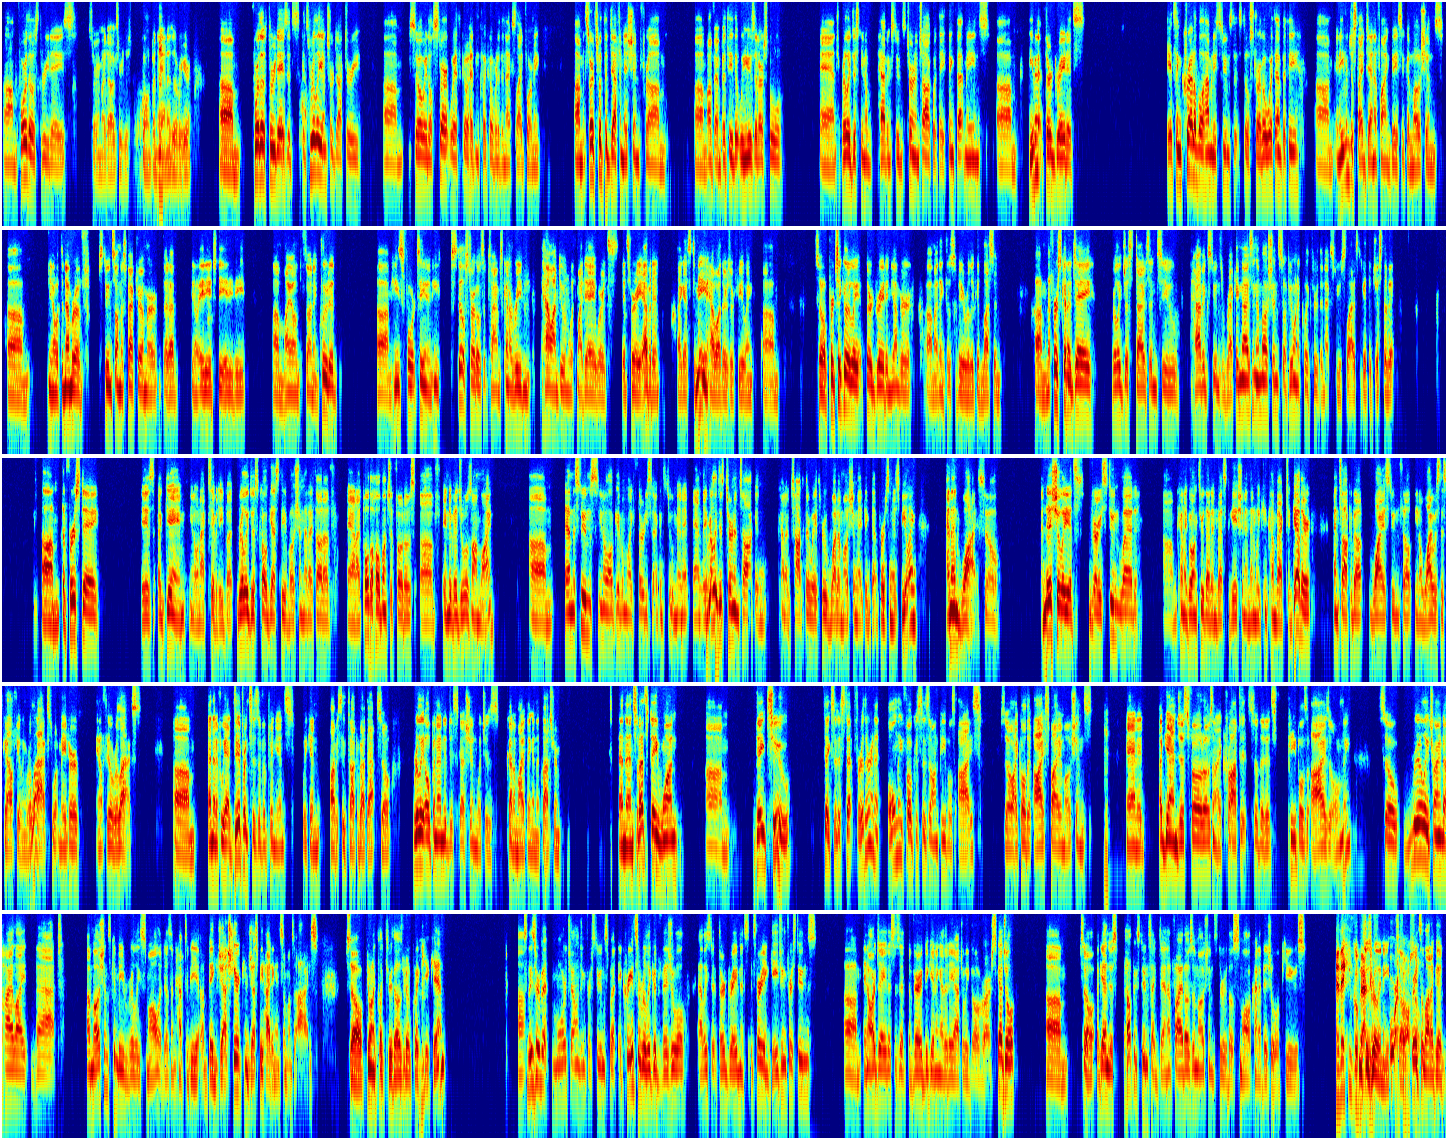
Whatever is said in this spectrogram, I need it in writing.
um, for those three days, sorry, my dogs are just going bananas over here. Um, for those three days, it's it's really introductory. Um, so it'll start with. Go ahead and click over to the next slide for me. Um, it starts with the definition from um, of empathy that we use at our school, and really just you know having students turn and talk what they think that means. Um, even at third grade, it's it's incredible how many students that still struggle with empathy and even just identifying basic emotions. You know, with the number of students on the spectrum or that have you know ADHD, ADD, my own son included. Um, he's 14 and he still struggles at times, kind of reading how I'm doing with my day, where it's it's very evident, I guess, to me how others are feeling. Um, so particularly at third grade and younger, um, I think this will be a really good lesson. the first kind of day really just dives into having students recognizing emotions. So if you want to click through the next few slides to get the gist of it. the first day is a game, you know, an activity, but really just called Guess the Emotion that I thought of. And I pulled a whole bunch of photos of individuals online. Um, and the students, you know, I'll give them like 30 seconds to a minute and they really just turn and talk and kind of talk their way through what emotion they think that person is feeling and then why. So initially it's very student led, um, kind of going through that investigation and then we can come back together and talk about why a student felt, you know, why was this gal feeling relaxed? What made her, you know, feel relaxed? Um, and then if we had differences of opinions, we can obviously talk about that. So really open-ended discussion, which is kind of my thing in the classroom. And then, so that's day one. Um, day two takes it a step further and it only focuses on people's eyes. So I called it I Spy Emotions. Hmm. and it, again, just photos and I cropped it so that it's people's eyes only. So really trying to highlight that emotions can be really small. It doesn't have to be a big gesture. It can just be hiding in someone's eyes. So if you want to click through those real quick, you can. Uh, so these are a bit more challenging for students, but it creates a really good visual, at least at third grade, and it's, it's very engaging for students. Um, in our day, this is at the very beginning of the day after we go over our schedule. Um, so again, just helping students identify those emotions through those small kind of visual cues. And they can go which back is really neat. So it also. creates a lot of good.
